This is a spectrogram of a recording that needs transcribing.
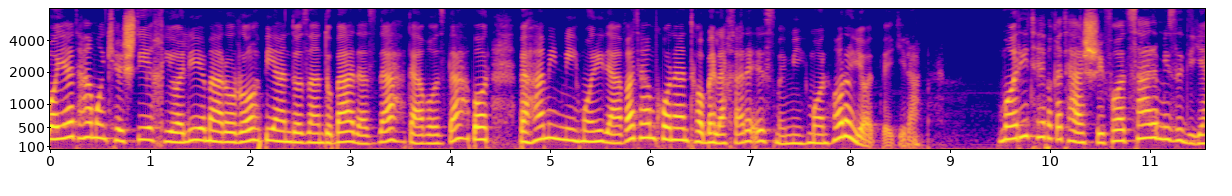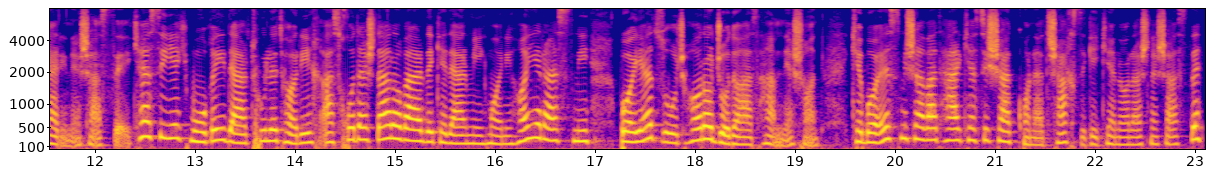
باید همان کشتی خیالی مرا راه بیاندازند و بعد از ده دوازده بار به همین میهمانی دعوتم کنند تا بالاخره اسم میهمانها را یاد بگیرم. ماری طبق تشریفات سر میز دیگری نشسته. کسی یک موقعی در طول تاریخ از خودش درآورده که در میهمانی های رسمی باید زوجها را جدا از هم نشاند که باعث می شود هر کسی شک کند شخصی که کنارش نشسته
